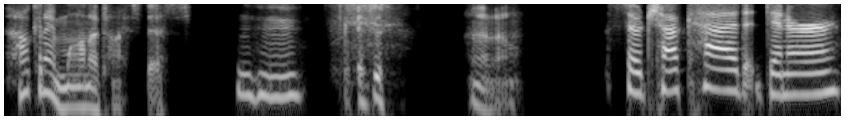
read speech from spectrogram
how can I monetize this? Mm-hmm. It's just, I don't know. So Chuck had dinner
